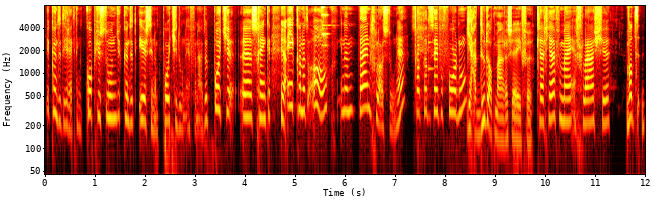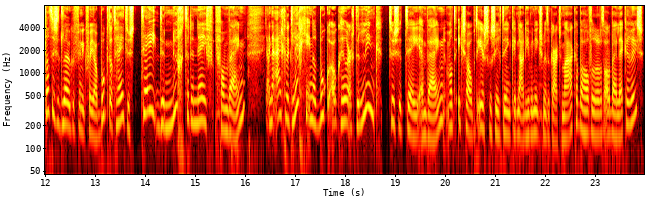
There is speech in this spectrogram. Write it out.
Je kunt het direct in kopjes doen. Je kunt het eerst in een potje doen en vanuit het potje eh, schenken. Ja. En je kan het ook in een wijnglas doen. Hè? Zal ik dat eens even voordoen? Ja, doe dat maar eens even. Krijg jij van mij een glaasje? Want dat is het leuke, vind ik, van jouw boek. Dat heet dus Thee, de nuchtere neef van wijn. Ja. En eigenlijk leg je in dat boek ook heel erg de link tussen thee en wijn. Want ik zou op het eerste gezicht denken, nou, die hebben niks met elkaar te maken. Behalve dat het allebei lekker is.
